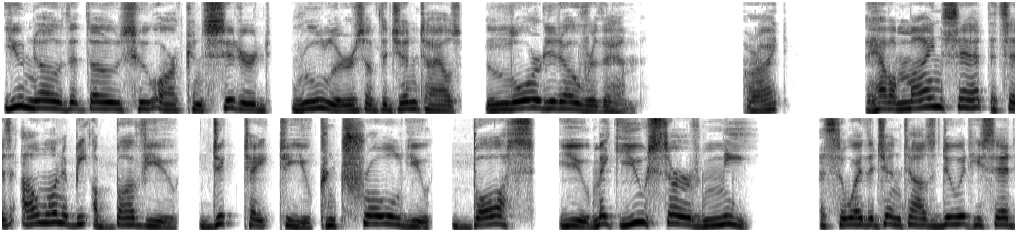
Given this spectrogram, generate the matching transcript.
You know that those who are considered rulers of the Gentiles lord it over them. All right? They have a mindset that says, I want to be above you, dictate to you, control you, boss you, make you serve me. That's the way the Gentiles do it. He said,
